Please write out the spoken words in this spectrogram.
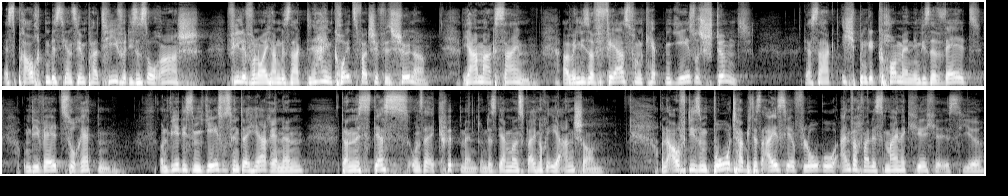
es braucht ein bisschen Sympathie für dieses Orange. Viele von euch haben gesagt, nein, Kreuzfahrtschiff ist schöner. Ja, mag sein. Aber wenn dieser Vers vom Captain Jesus stimmt, der sagt, ich bin gekommen in diese Welt, um die Welt zu retten, und wir diesem Jesus hinterherrennen, dann ist das unser Equipment und das werden wir uns gleich noch eher anschauen. Und auf diesem Boot habe ich das ICF-Logo, einfach weil es meine Kirche ist hier,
